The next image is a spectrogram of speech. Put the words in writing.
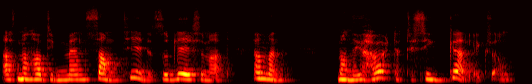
att man har typ mens samtidigt så blir det som att ja men man har ju hört att det synkar liksom.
